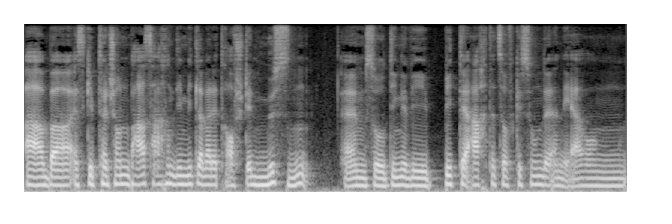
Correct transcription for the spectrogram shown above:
Aber es gibt halt schon ein paar Sachen, die mittlerweile draufstehen müssen. Ähm, so Dinge wie bitte achtet auf gesunde Ernährung,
